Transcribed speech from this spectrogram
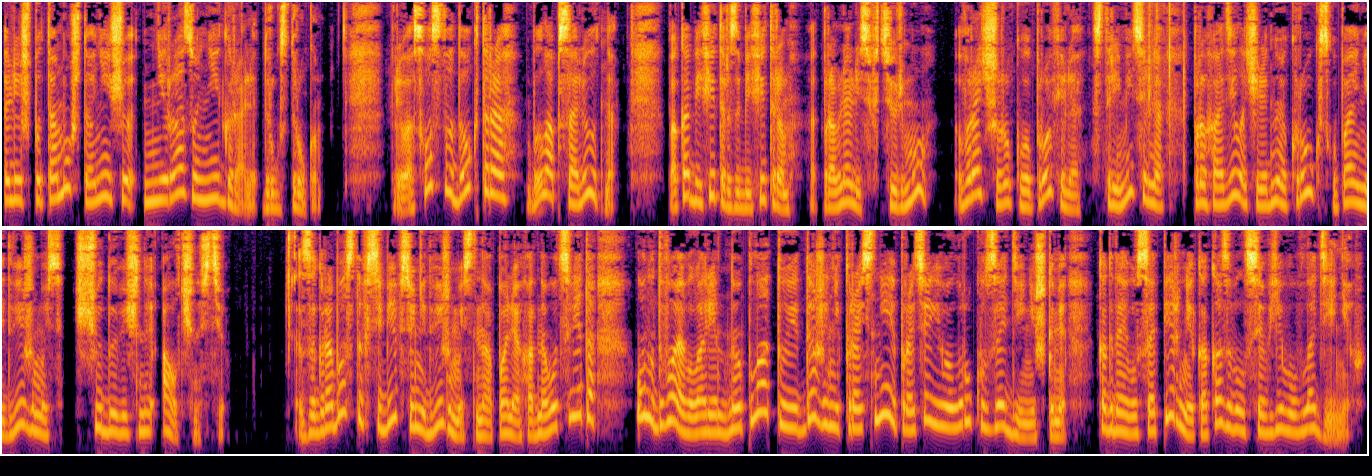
лишь потому, что они еще ни разу не играли друг с другом. Превосходство доктора было абсолютно. Пока бифитер за бифитером отправлялись в тюрьму, врач широкого профиля стремительно проходил очередной круг, скупая недвижимость с чудовищной алчностью. Загробастав себе всю недвижимость на полях одного цвета, он удваивал арендную плату и даже не краснее протягивал руку за денежками, когда его соперник оказывался в его владениях.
